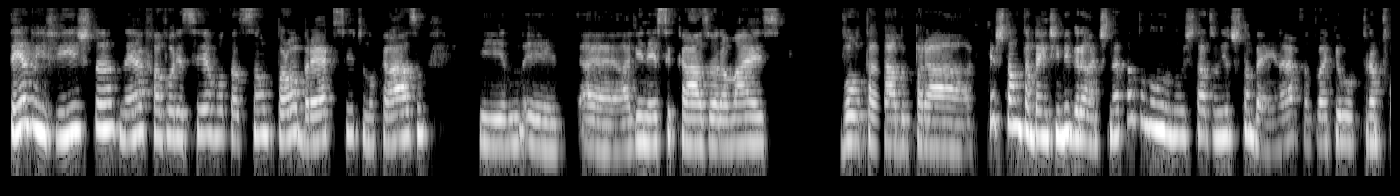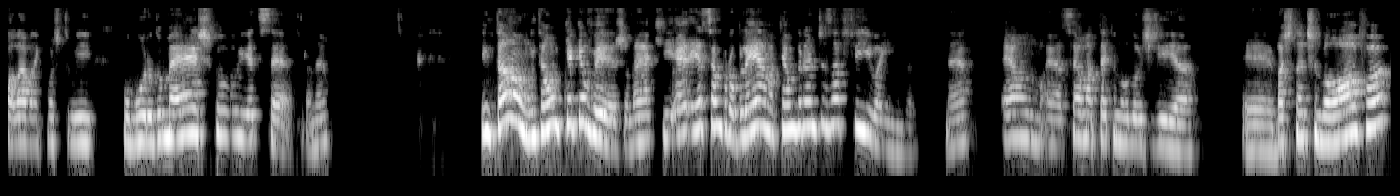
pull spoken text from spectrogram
tendo em vista né, favorecer a votação pró-Brexit, no caso, e, e é, ali nesse caso era mais voltado para a questão também de imigrantes, né? tanto no, nos Estados Unidos também, né? tanto é que o Trump falava em construir o Muro do México e etc. Né? Então, então o que, que eu vejo? Né? Que é, esse é um problema que é um grande desafio ainda. Né? É um, essa é uma tecnologia é, bastante nova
